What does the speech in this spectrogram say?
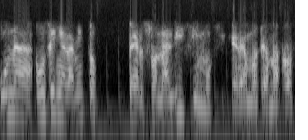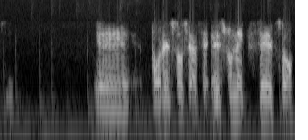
una un señalamiento personalísimo, si queremos llamarlo así. Eh, por eso se hace, es un exceso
